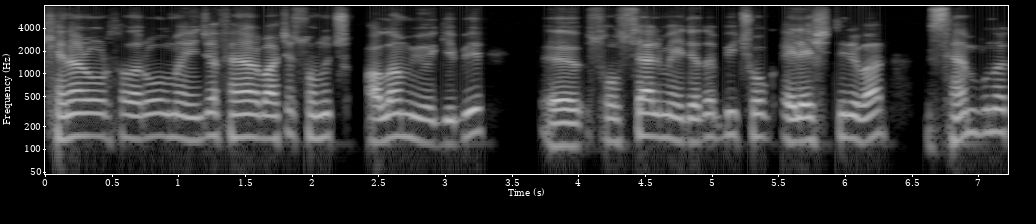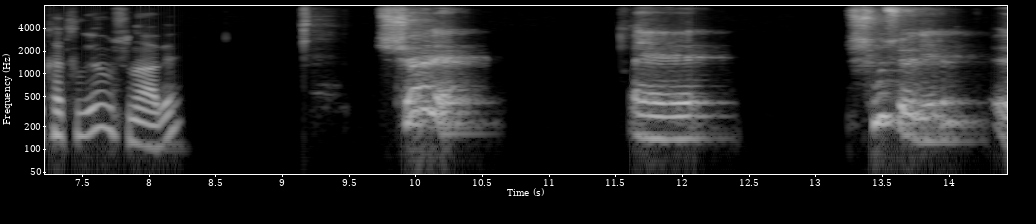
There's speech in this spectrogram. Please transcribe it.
kenar ortalar olmayınca Fenerbahçe sonuç alamıyor gibi e, sosyal medyada birçok eleştiri var. Sen buna katılıyor musun abi? Şöyle e, şunu söyleyelim. E,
